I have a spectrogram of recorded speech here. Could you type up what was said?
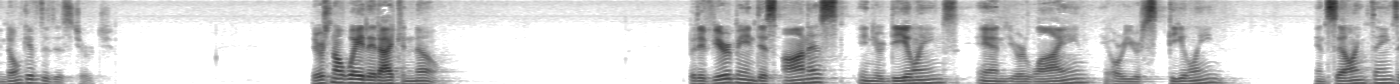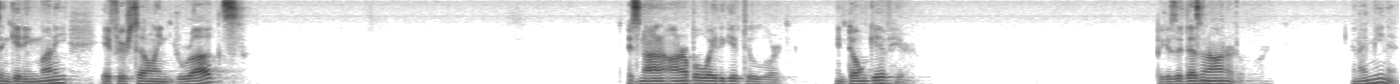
And don't give to this church. There's no way that I can know. But if you're being dishonest in your dealings and you're lying or you're stealing and selling things and getting money, if you're selling drugs, it's not an honorable way to give to the Lord. And don't give here because it doesn't honor the Lord. And I mean it.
